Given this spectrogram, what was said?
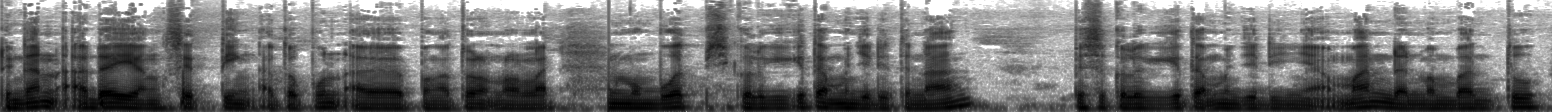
dengan ada yang setting ataupun uh, pengaturan online membuat psikologi kita menjadi tenang, psikologi kita menjadi nyaman dan membantu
